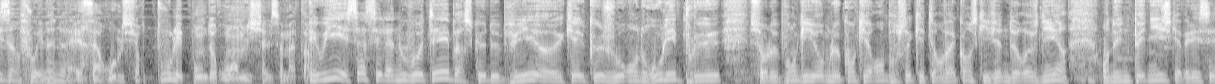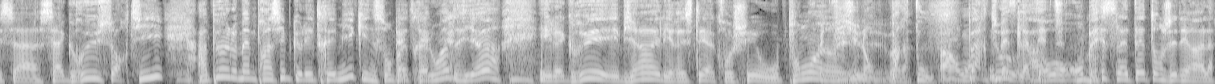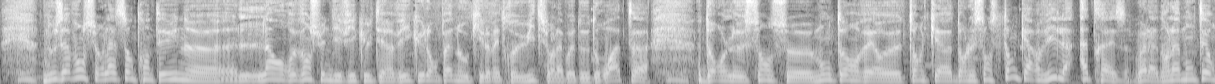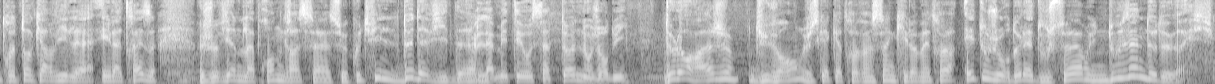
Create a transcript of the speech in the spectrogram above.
Les infos, Emmanuel. Et ça roule sur tous les ponts de Rouen, Michel, ce matin. Et oui, et ça c'est la nouveauté parce que depuis euh, quelques jours, on ne roulait plus sur le pont Guillaume le Conquérant. Pour ceux qui étaient en vacances, qui viennent de revenir, on a une péniche qui avait laissé sa, sa grue sortie. Un peu le même principe que les trémies qui ne sont pas très loin d'ailleurs. Et la grue, eh bien, elle est restée accrochée au pont. Être vigilant Euh, partout. à Rouen. Partout, On baisse la tête. on, on baisse la tête en général. Nous avons sur la 131, euh, là en revanche, une difficulté. Un véhicule en panne au kilomètre 8 sur la voie de droite, dans le sens euh, montant vers euh, Tanca- dans le sens Tancarville à 13. Voilà, dans la montée entre Tancarville et la 13. Je viens de l'apprendre grâce à ce coup de fil de David. La météo, ça tonne aujourd'hui. De l'orage, du vent jusqu'à 85 km heure et toujours de la douceur, une douzaine de degrés.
